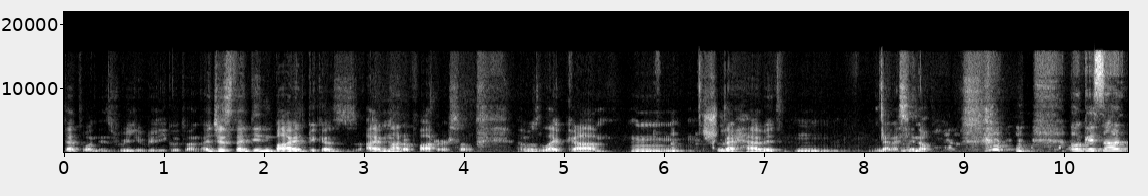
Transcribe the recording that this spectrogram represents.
that one is really really good one. I just i didn't buy it because i'm not a father so i was like um, hmm, should i have it? Hmm. then i say no. Okay so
